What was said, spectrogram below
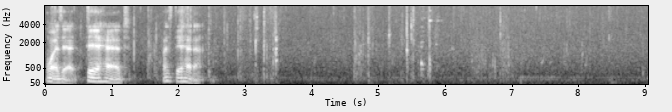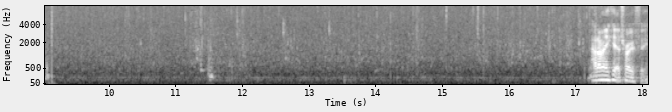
What is it? Deer head. Where's deer head at? How do I make it a trophy?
